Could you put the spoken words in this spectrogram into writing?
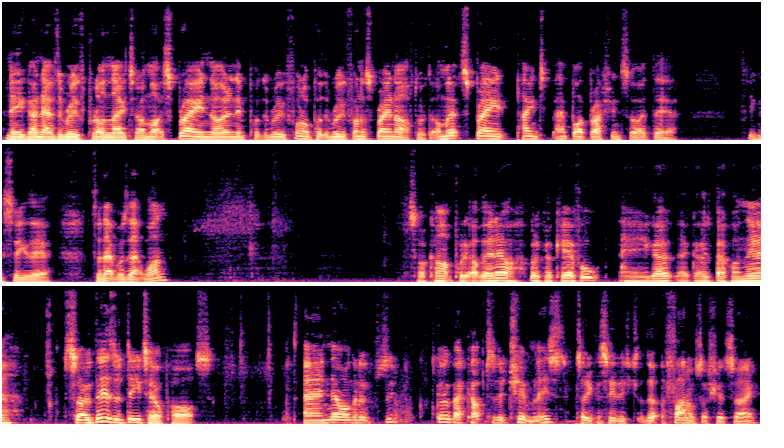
And there you go and have the roof put on later. I might spray in and then put the roof on or put the roof on and spray in afterwards. I might spray paint by brush inside there. So you can see there. So that was that one so I can't put it up there now. I've got to go careful. There you go. That goes back on there. So there's the detail parts. And now I'm going to go back up to the chimneys so you can see the, the funnels I should say.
